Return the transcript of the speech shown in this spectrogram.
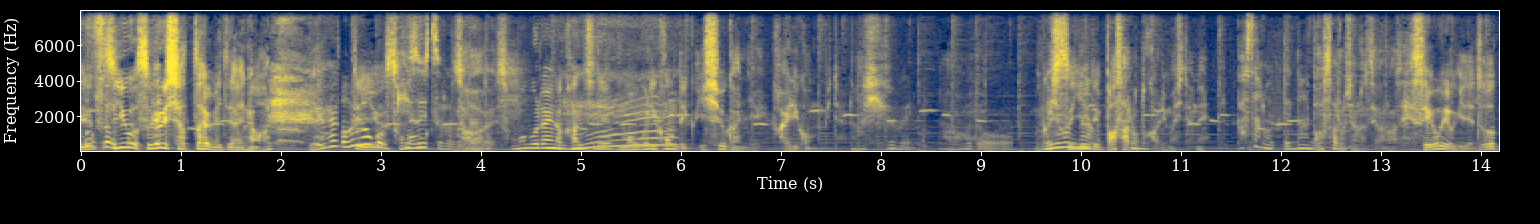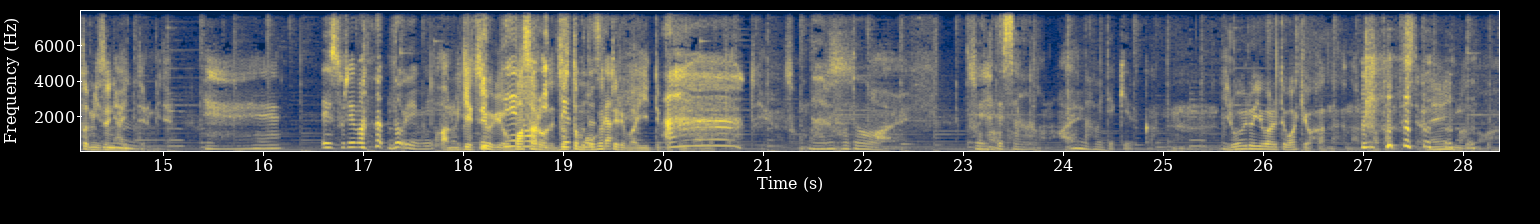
月曜スルーしちゃったよみたいなあれ？え？っていうそのそのぐらいな感じで潜り込んでいく1週間に入り込むみたいな面白い。なるほど。昔水泳でバサロとかありましたよね、バサロって何でバ。サロじゃないですよあの背泳ぎでずっと水に入ってるみたいな、へえ。えそれはどういう意味？あの月曜日をバサロでずっと潜ってる。ればいいって僕には思ったっていうなるほど。はいそれだってさ、そうなのかなはいどんな風にできるか。うん、いろいろ言われてわけわかんなくなるパターンでしたね 今のは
